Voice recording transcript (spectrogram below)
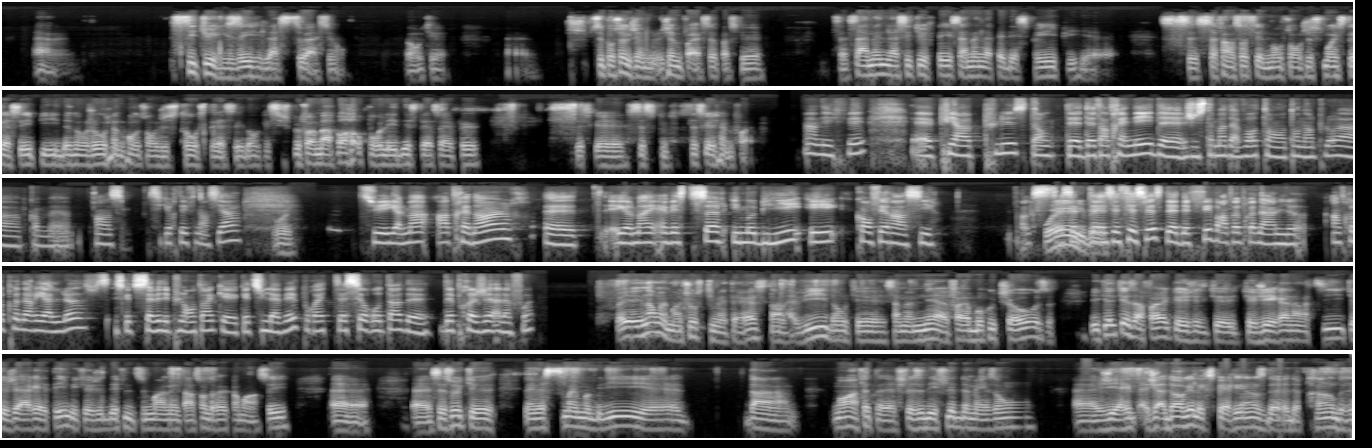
sécuriser la situation. Donc, euh, c'est pour ça que j'aime faire ça parce que ça, amène la sécurité, ça amène la paix d'esprit, puis ça fait en sorte que le monde sont juste moins stressés, puis de nos jours, le monde sont juste trop stressés. Donc, si je peux faire ma part pour les déstresser un peu, c'est ce que c'est ce que, ce que j'aime faire. En effet. Euh, puis en plus, donc, de, t'entraîner, de justement d'avoir ton, ton emploi comme euh, en sécurité financière. Tu es également entraîneur, euh, également investisseur immobilier et conférencier. Donc, cette, ben cette, espèce de, de fibre entrepreneuriale-là, est-ce que tu savais depuis longtemps que, que tu l'avais pour être sur autant de, de projets à la fois? Ben, il y a énormément de choses qui m'intéressent dans la vie, donc ça m'a mené à faire beaucoup de choses. Il y a quelques affaires que j'ai que, que j'ai ralenti, que j'ai arrêté, mais que j'ai définitivement l'intention de recommencer. Euh, euh, c'est sûr que l'investissement immobilier, euh, dans moi, en fait, je faisais des flips de maison. j'ai adoré l'expérience de, de, prendre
